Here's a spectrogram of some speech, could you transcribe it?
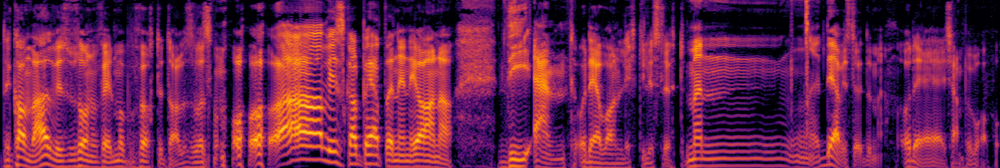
Det kan være hvis du så noen filmer på 40-tallet så var sånn Åh, Vi skalperte en indianer. The end. Og det var en lykkelig slutt. Men det har vi sluttet med, og det er kjempebra på.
